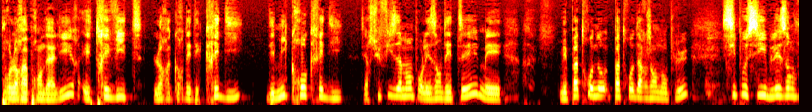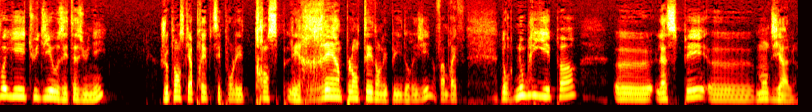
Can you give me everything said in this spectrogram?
pour leur apprendre à lire et très vite leur accorder des crédits, des microcrédits, c'est-à-dire suffisamment pour les endetter, mais mais pas trop pas trop d'argent non plus. Si possible, les envoyer étudier aux États-Unis. Je pense qu'après c'est pour les les réimplanter dans les pays d'origine. Enfin bref. Donc n'oubliez pas euh, l'aspect euh, mondial.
